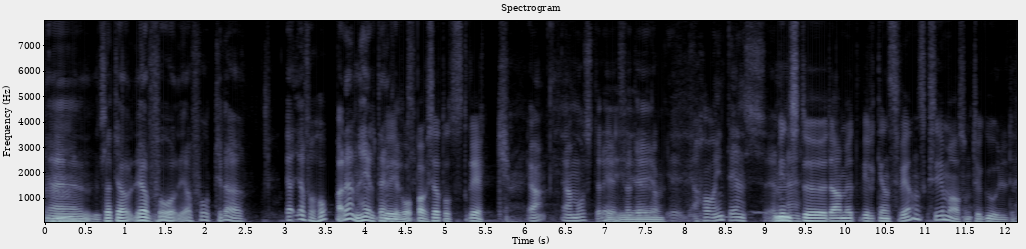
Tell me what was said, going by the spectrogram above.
Mm. Eh, så att jag, jag, får, jag får tyvärr, jag, jag får hoppa den helt Vi enkelt. hoppar, vi sätter ett streck. Ja, jag måste det. I, För det eh, jag, jag har inte ens... En, Minns du däremot vilken svensk simmare som tog guld?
